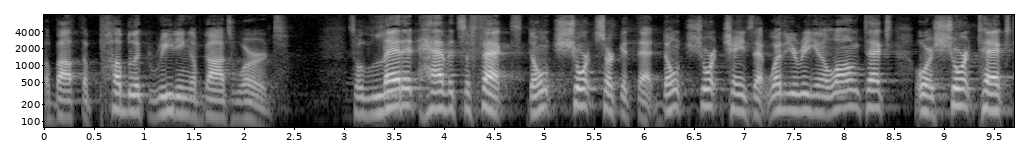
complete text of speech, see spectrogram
about the public reading of God's Word. So let it have its effect. Don't short circuit that. Don't shortchange that. Whether you're reading a long text or a short text,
